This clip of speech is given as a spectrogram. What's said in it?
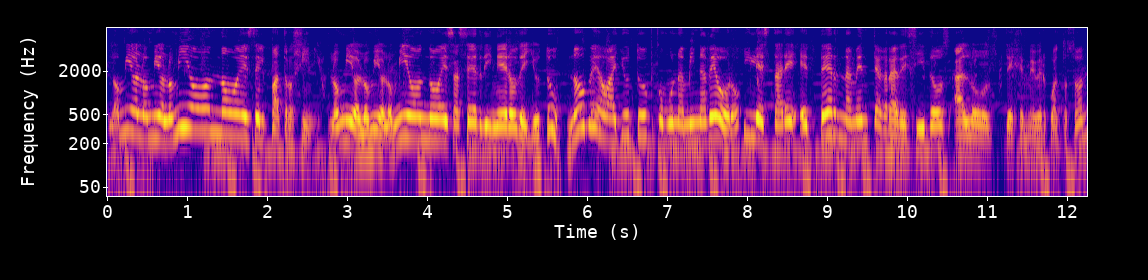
Lo mío, lo mío, lo mío no es el patrocinio. Lo mío, lo mío, lo mío no es hacer dinero de YouTube. No veo a YouTube como una mina de oro y le estaré eternamente agradecidos a los... Déjenme ver cuántos son.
